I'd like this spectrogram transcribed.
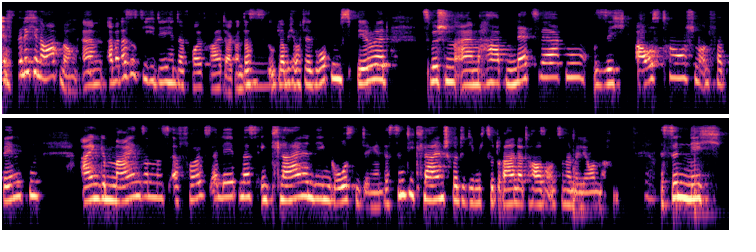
ist völlig in Ordnung. Ähm, aber das ist die Idee hinter Freufreitag. Und das ist, mhm. glaube ich, auch der Gruppenspirit zwischen einem harten Netzwerken, sich austauschen und verbinden, ein gemeinsames Erfolgserlebnis in kleinen wie in großen Dingen. Das sind die kleinen Schritte, die mich zu 300.000 und zu einer Million machen. Ja. Es sind nicht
